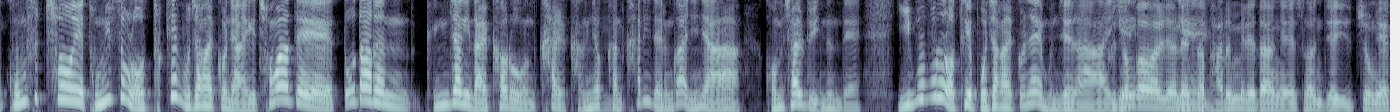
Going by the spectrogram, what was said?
공수처의 독립성을 어떻게 보장할 거냐. 이게 청와대 또 다른 굉장히 날카로운 칼, 강력한 칼이 되는 거 아니냐. 검찰도 있는데 이 부분을 어떻게 보장할 거냐의 문제다. 그 점과 관련해서 예. 바른미래당에서 이제 일종의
